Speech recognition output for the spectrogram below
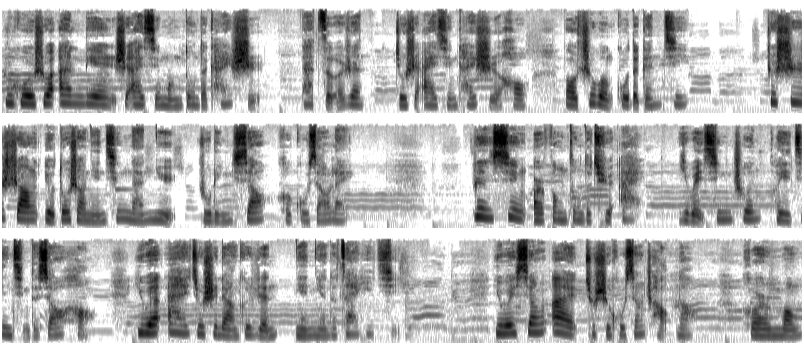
如果说暗恋是爱情萌动的开始，那责任就是爱情开始后保持稳固的根基。这世上有多少年轻男女如凌霄和顾小磊，任性而放纵的去爱，以为青春可以尽情的消耗，以为爱就是两个人黏黏的在一起，以为相爱就是互相吵闹，荷尔蒙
